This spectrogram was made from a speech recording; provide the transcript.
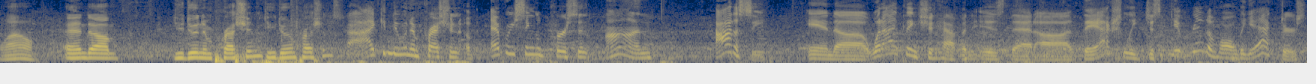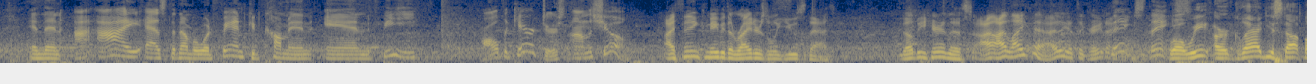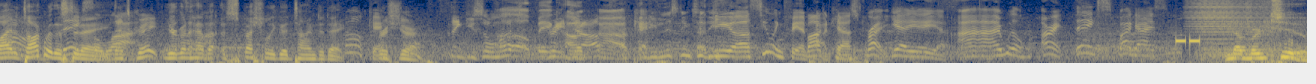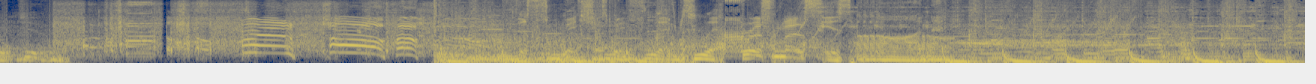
Wow. And um, do you do an impression? Do you do impressions? I can do an impression of every single person on Odyssey. And uh, what I think should happen is that uh, they actually just get rid of all the actors, and then I, I, as the number one fan, could come in and be all the characters on the show. I think maybe the writers will use that. They'll be hearing this. I, I like that. I think it's a great idea. Thanks, thanks. Well, we are glad you stopped by to talk with us Oh, today. a lot. That's great. You're going to Thanks have a an especially good time today. Okay. For sure. Thank you so much. Oh, big Great hug. job. Ah, okay. And you listening to Uh, the, the uh, Ceiling Fan podcast. podcast. Right, yeah, yeah, yeah. I, I will. All right, thanks. Bye, guys. Number two. The switch has been flipped. Christmas is on.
